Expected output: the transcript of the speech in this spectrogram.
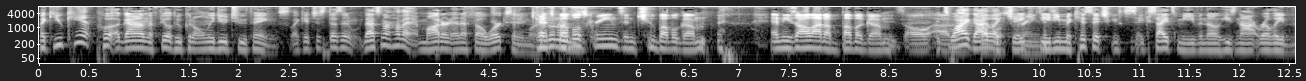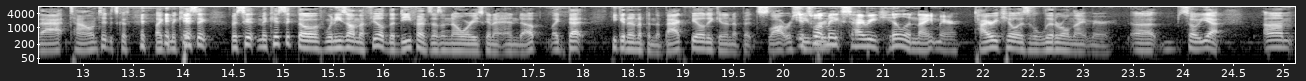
like you can't put a guy on the field who can only do two things. Like it just doesn't. That's not how that modern NFL works anymore. Catch bubble screens and chew bubble gum. and he's all out of bubble gum. He's all out It's of why a guy bubble like Jake screens. D.D. McKissic ex- excites me, even though he's not really that talented. It's because like McKissic, McKissic, McKissic, though, when he's on the field, the defense doesn't know where he's going to end up. Like that, he could end up in the backfield. He can end up at slot receiver. It's what makes Tyreek Hill a nightmare. Tyreek Hill is a literal nightmare. Uh, so yeah, um,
